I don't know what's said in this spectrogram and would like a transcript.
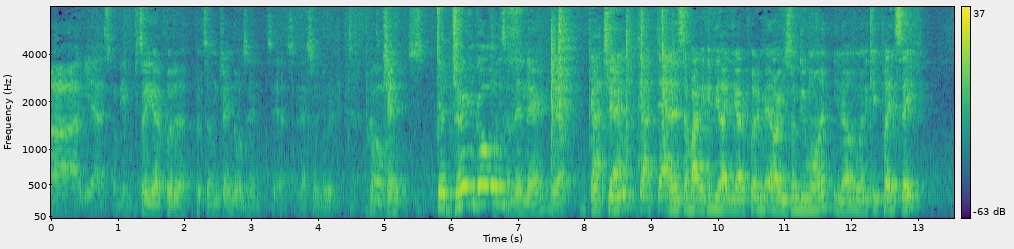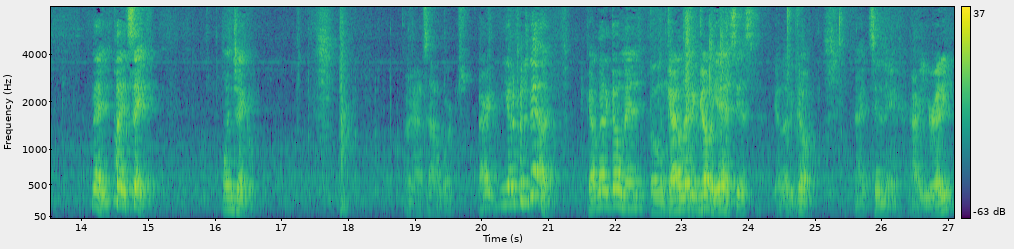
Uh, yeah, it's gonna be in So you got to put a put some jangles in. Yes, and that's when you would put Oh. the jangles. The Put Jangles. some in there. Yep. Got put two. that. Got that. And then somebody can be like, you got to put them in, or you just gonna do one. You know, you want to keep play it safe. Yeah, you play it safe. One jangle. Oh, that's how it works. All right, you got to put it down. You gotta let it go, man. Boom. You gotta let it go. Yes, yes. You gotta let it go. All right, it's in there. All right, you ready?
